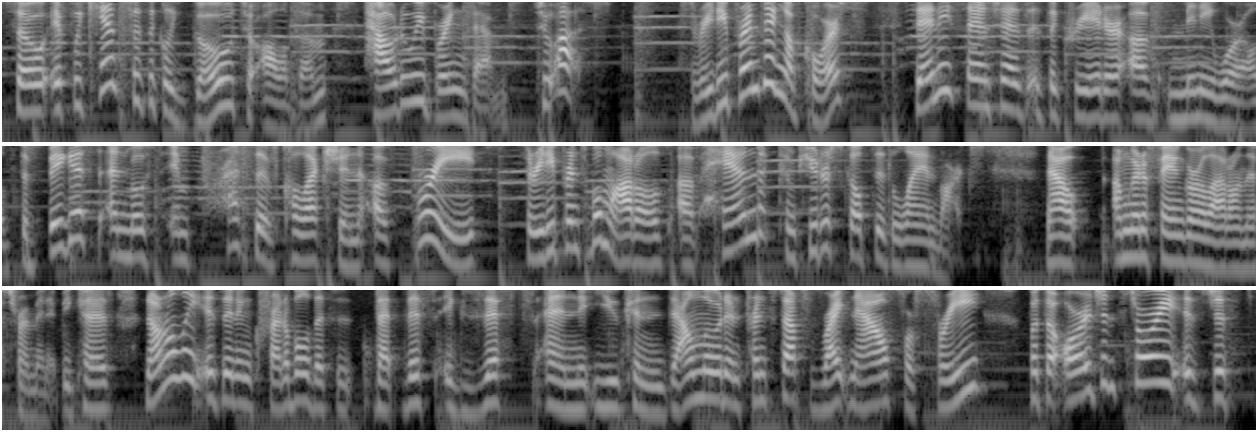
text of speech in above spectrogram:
So if we can't physically go to all of them, how do we bring them to us? 3D printing, of course. Danny Sanchez is the creator of Mini World, the biggest and most impressive collection of free 3D printable models of hand computer sculpted landmarks. Now, I'm going to fangirl out on this for a minute because not only is it incredible that, that this exists and you can download and print stuff right now for free, but the origin story is just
